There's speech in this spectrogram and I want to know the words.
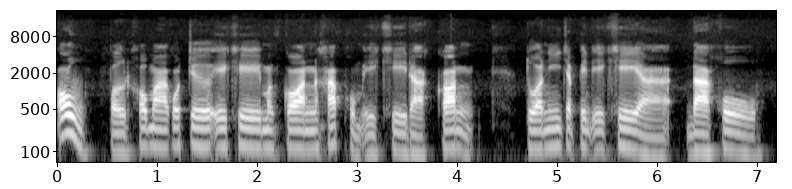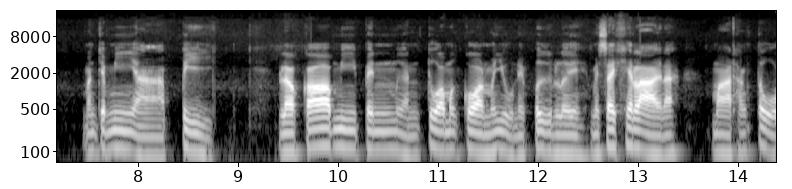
โอ้เปิดเข้ามาก็เจอ AK มังกรนะครับผม AK ดากอนตัวนี้จะเป็น AK อ่าดาโค มันจะมีอ่าปีก แล้วก็มีเป็นเหมือนตัวมังกรมาอยู่ในปืนเลย ไม่ใช่แค่ลายนะ มาทั้งตัว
